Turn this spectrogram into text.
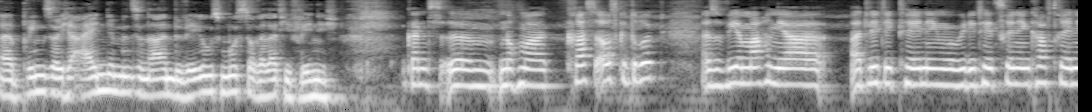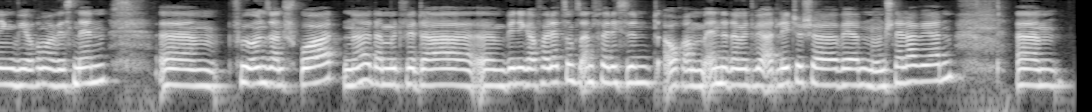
äh, bringen solche eindimensionalen Bewegungsmuster relativ wenig ganz ähm, nochmal krass ausgedrückt. Also wir machen ja Athletiktraining, Mobilitätstraining, Krafttraining, wie auch immer wir es nennen, ähm, für unseren Sport, ne, damit wir da ähm, weniger verletzungsanfällig sind, auch am Ende, damit wir athletischer werden und schneller werden. Ähm,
